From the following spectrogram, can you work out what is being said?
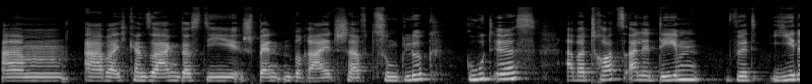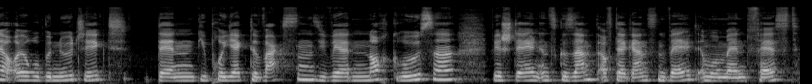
ähm, aber ich kann sagen, dass die Spendenbereitschaft zum Glück gut ist, aber trotz alledem wird jeder Euro benötigt, denn die Projekte wachsen, sie werden noch größer. Wir stellen insgesamt auf der ganzen Welt im Moment fest,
